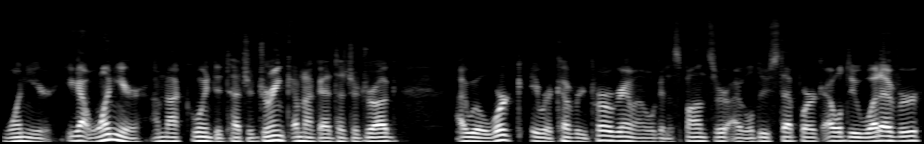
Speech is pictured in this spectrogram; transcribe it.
one year. You got one year. I'm not going to touch a drink. I'm not going to touch a drug. I will work a recovery program. I will get a sponsor. I will do step work. I will do whatever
